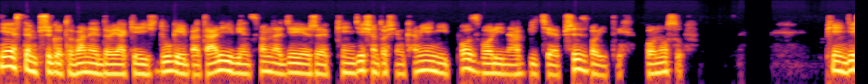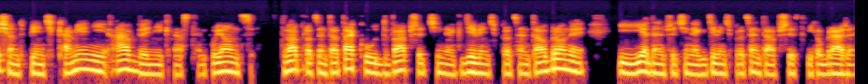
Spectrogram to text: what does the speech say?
Nie jestem przygotowany do jakiejś długiej batalii, więc mam nadzieję, że 58 kamieni pozwoli na wbicie przyzwoitych bonusów. 55 kamieni, a wynik następujący: 2% ataku, 2,9% obrony i 1,9% wszystkich obrażeń.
